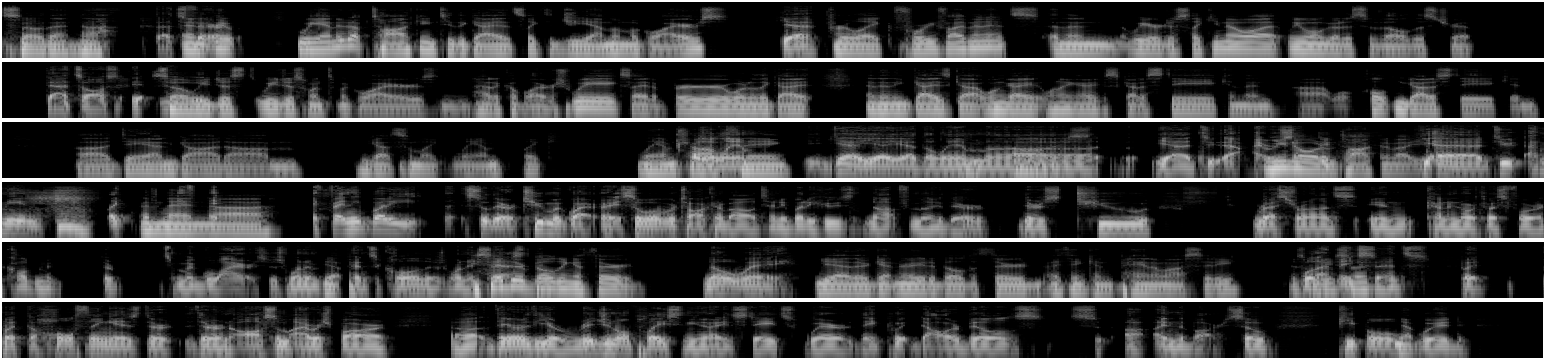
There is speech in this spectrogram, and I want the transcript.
So then, uh, That's and fair. it- we ended up talking to the guy that's like the GM of McGuire's yeah. for like 45 minutes. And then we were just like, you know what? We won't go to Seville this trip. That's awesome. Yeah, So we just, we just went to McGuire's and had a couple Irish weeks. I had a burger. One of the guy, and then the guys got one guy, one of the guys got a steak. And then, uh, well, Colton got a steak and, uh, Dan got, um, he got some like lamb, like lamb chop Oh, lamb. thing. yeah, yeah, yeah. The lamb. Yeah. Uh, yeah, dude, Irish you know what I'm talking about. You- Yeah, dude. I mean, like, And then, if, uh, if anybody, so there are two McGuire. Right, so what we're talking about to anybody who's not familiar, there there's two restaurants in kind of Northwest Florida called it's McGuire's. There's one in Yep. Pensacola. and There's one in. he said they're building a third. No way. Yeah, they're getting ready to build a third, I think, in Panama City. Is well, that makes said. sense. But but the whole thing is they're they're an awesome Irish bar. Uh, they're the original place in the United States where they put dollar bills uh, in the bar, so people Yep. would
